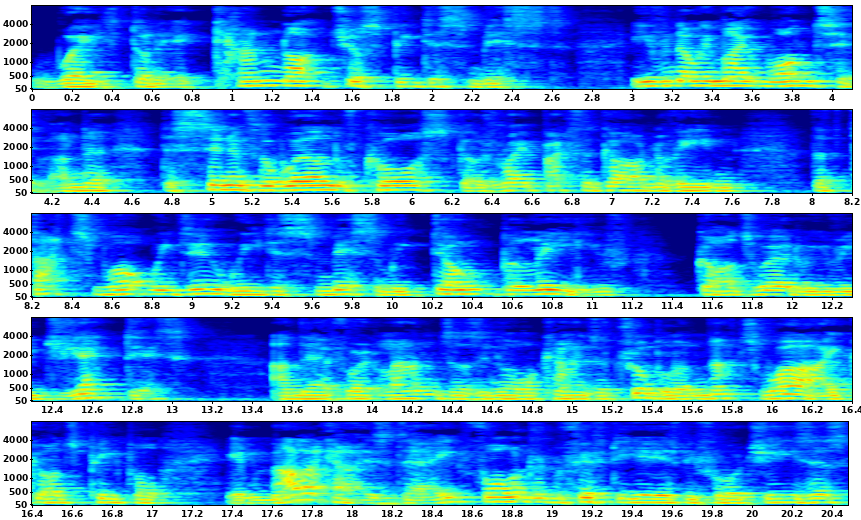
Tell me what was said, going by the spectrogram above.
weight, doesn't it? It cannot just be dismissed, even though we might want to. And the, the sin of the world, of course, goes right back to the Garden of Eden, that that's what we do. We dismiss and we don't believe God's word. We reject it and therefore it lands us in all kinds of trouble. And that's why God's people in Malachi's day, 450 years before Jesus,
